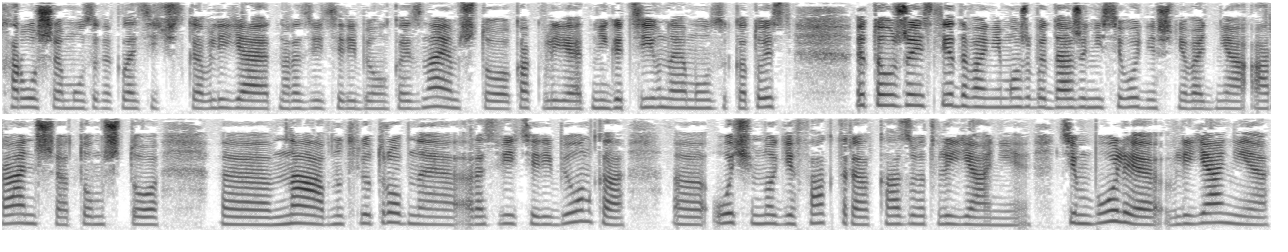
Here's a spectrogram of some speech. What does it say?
хорошая музыка классическая влияет на развитие ребенка. И знаем, что как влияет негативная музыка. То есть это уже исследование, может быть, даже не сегодняшнего дня, а раньше о том, что на внутриутробное развитие ребенка очень многие факторы оказывают влияние влияние, тем более влияние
